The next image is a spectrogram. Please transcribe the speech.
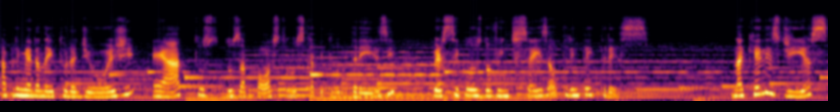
A primeira leitura de hoje é Atos dos Apóstolos, capítulo 13, versículos do 26 ao 33. Naqueles dias,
